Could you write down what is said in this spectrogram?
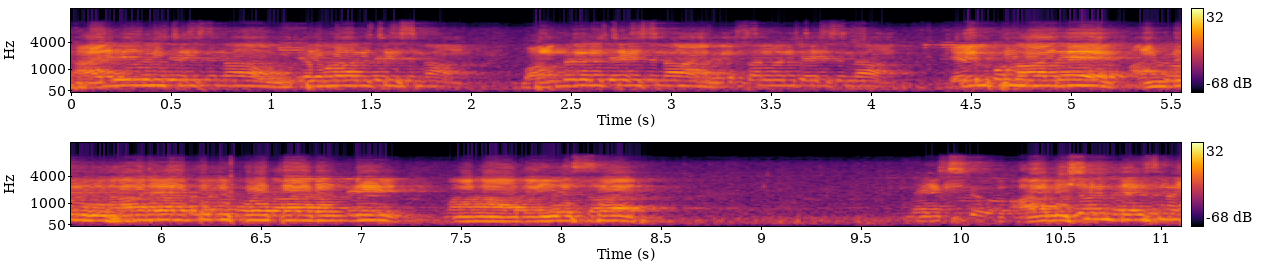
ర్యాలీలు చేసినా ఉద్యమాలు చేసినా బంధులు చేసిన నిరసనలు చేసిన గెలుపు నాదే అంటూ విహారయాత్రలు పోతారండి మన వైఎస్ఆర్. నెక్స్ట్ ఆ విషయం తెలిసిన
